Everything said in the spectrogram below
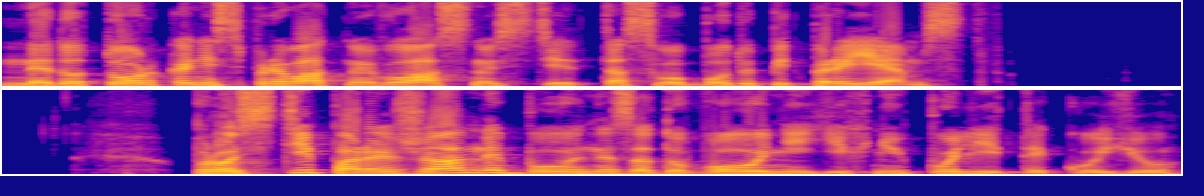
недоторканість приватної власності та свободу підприємств. Прості парижани були незадоволені їхньою політикою.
